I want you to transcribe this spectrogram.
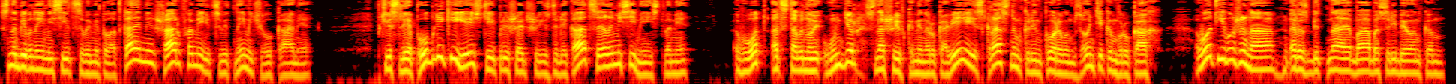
с набивными ситцевыми платками, шарфами и цветными чулками. В числе публики есть и пришедшие издалека целыми семействами. Вот отставной ундер с нашивками на рукаве и с красным клинкоровым зонтиком в руках. Вот его жена, разбитная баба с ребенком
